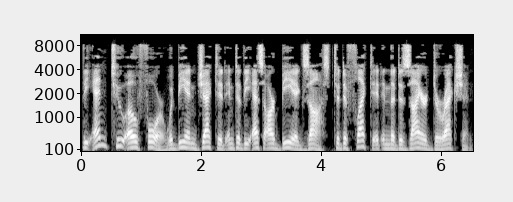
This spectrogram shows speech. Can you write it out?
The N2O4 would be injected into the SRB exhaust to deflect it in the desired direction.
